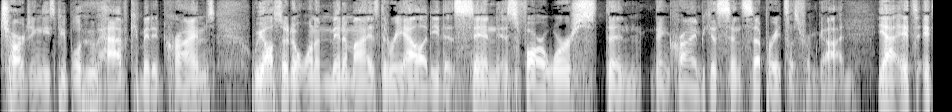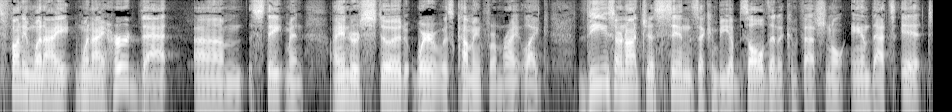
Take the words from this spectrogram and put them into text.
charging these people who have committed crimes, we also don't want to minimize the reality that sin is far worse than than crime because sin separates us from God. Yeah, it's it's funny when I when I heard that um, statement, I understood where it was coming from. Right, like these are not just sins that can be absolved in a confessional, and that's it.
